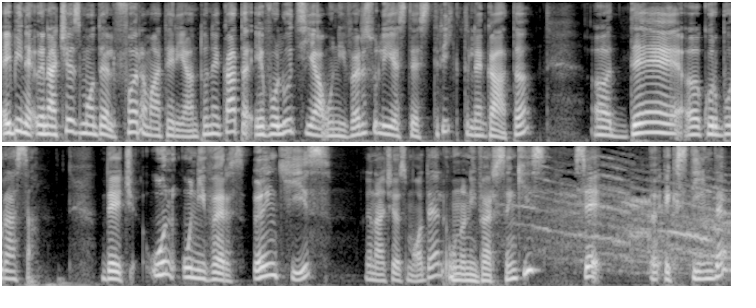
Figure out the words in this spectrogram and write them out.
Ei bine, în acest model, fără materia întunecată, evoluția universului este strict legată uh, de uh, curbura sa. Deci, un univers închis, în acest model, un univers închis, se extinde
